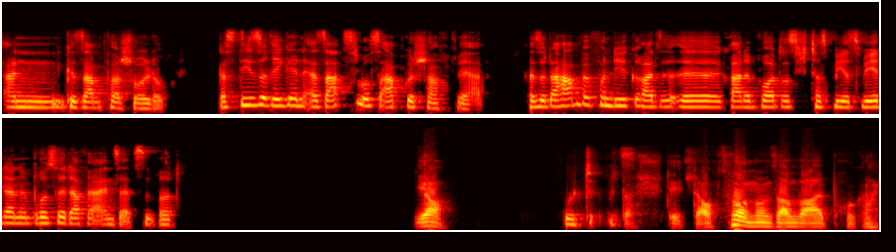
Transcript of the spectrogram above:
an Gesamtverschuldung dass diese Regeln ersatzlos abgeschafft werden. Also da haben wir von dir gerade äh, gerade Wort, dass sich das BSW dann in Brüssel dafür einsetzen wird. Ja. Gut. Das steht auch so in unserem Wahlprogramm.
